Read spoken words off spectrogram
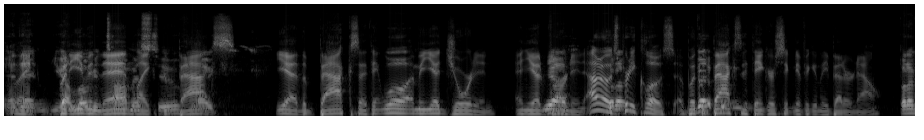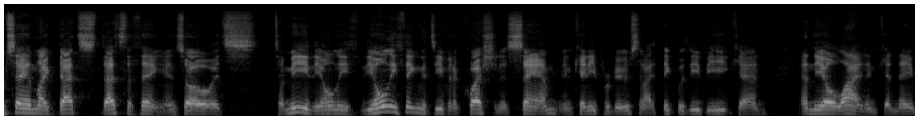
And like, then but Logan even then, Thomas like too. the backs, yeah, the backs. I think. Well, I mean, you had Jordan and you had yeah, Vernon. I don't know. It's pretty close, but, but the backs I think are significantly better now. But I'm saying like that's that's the thing, and so it's to me the only the only thing that's even a question is Sam and can he produce? And I think with EB he can, and the O line and can they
